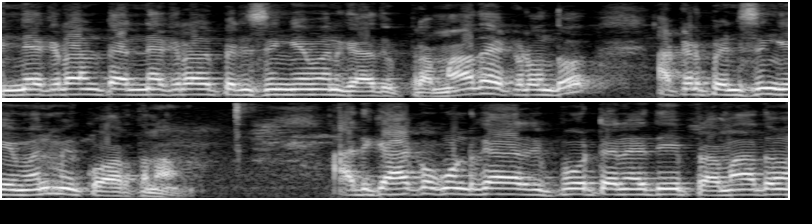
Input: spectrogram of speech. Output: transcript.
ఎన్ని ఎకరాలు అంటే అన్ని ఎకరాలు ఫెన్సింగ్ వేయమని కాదు ప్రమాదం ఎక్కడ ఉందో అక్కడ ఫెన్సింగ్ వేయమని మేము కోరుతున్నాం. అది కాకుండా రిపోర్ట్ అనేది ప్రమాదం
